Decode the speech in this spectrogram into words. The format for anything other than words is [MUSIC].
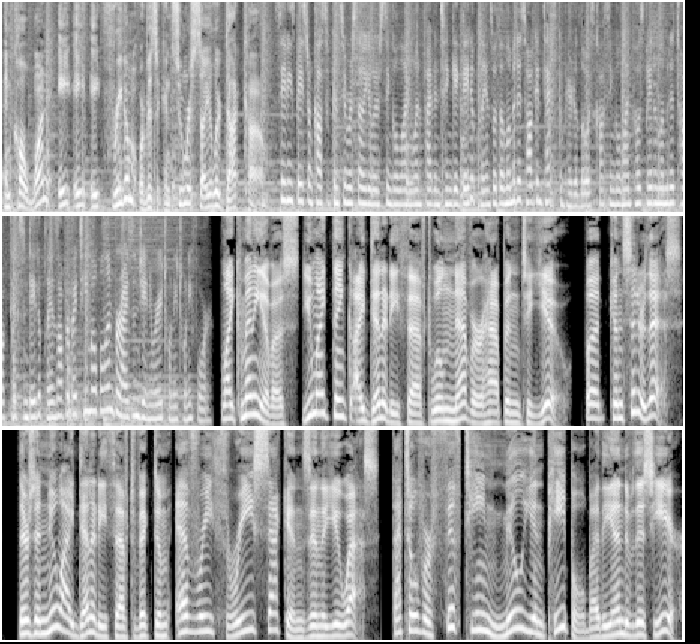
and call 1 888 freedom or visit consumercellular.com. Savings based on cost of consumer cellular single line 1, 5, and 10 gig data plans with unlimited talk and text compared to lowest cost single line postpaid unlimited talk, text, and data plans offered by T Mobile and Verizon January 2024. Like many of us, you might think identity theft will never happen to you. But consider this. There's a new identity theft victim every three seconds in the U.S. That's over 15 million people by the end of this year,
